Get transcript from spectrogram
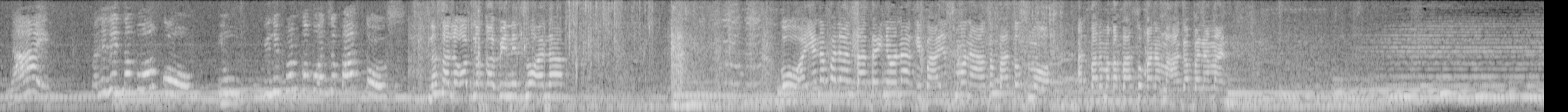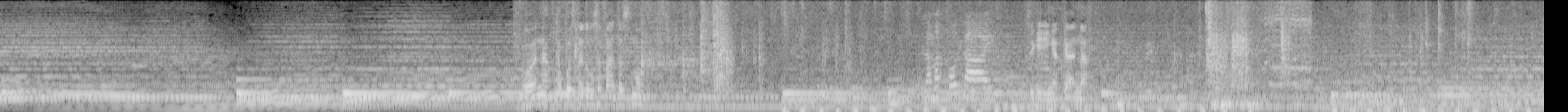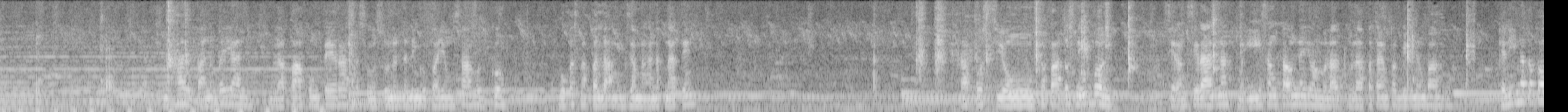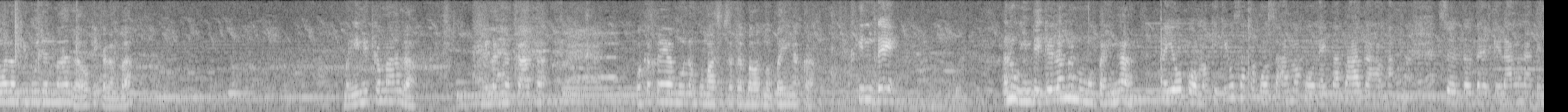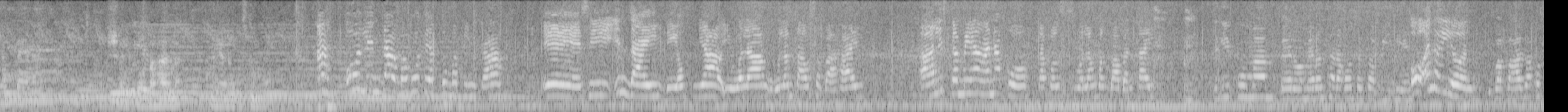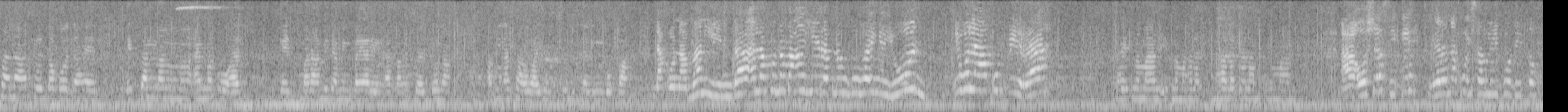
Nay! Malilit na po ako. Yung uniform ko po at sapatos. Nasa loob ng kabinet mo, anak. Oh, ayan na pala ang tatay nyo, anak. Ipaayos mo na ang sapatos mo. At para makapasok ka na, maaga pa naman. Anak, tapos na tong sapatos mo. Salamat po, Tay. Sige, ingat ka anak. Mahal, paano ba yan? Wala pa akong pera. Sa susunod na linggo pa yung sahod ko. Bukas na pala ang exam ng anak natin. Tapos yung sapatos ni Ibon, sirang-sira na. Mag-iisang taon na yon wala, wala pa tayong pabili ng bago. Kanina ka pa walang kibo dyan, Mahala. Okay ka lang ba? Mainit ka, Mahala. May lagnat ka ata. Huwag ka kaya munang pumasok sa trabaho at magpahinga ka. Hindi. Anong hindi? Kailangan mo magpahinga. Ayoko, makikiusap ako sa ama ko na ipapahaga ang aking sweldo dahil kailangan natin ng pera. Siya, ikaw bahala. Yan ang gusto mo. Ah, oh Linda, mabuti at dumating ka. Eh, si Inday, day off niya, eh, walang, walang tao sa bahay. Aalis kami ang anak ko, tapos walang magbabantay. Sige po, ma'am, pero meron sana akong sasabihin. Oh, ano yun? Ipapaaga ko sana ang sweldo ko dahil exam ng mga anak ko at kahit marami kaming bayarin at ang sweldo ng aking asawa ay sa susunod na linggo pa. Nako naman, Linda, alam mo naman ang hirap ng buhay ngayon. Eh, wala akong pera. Kahit na maliit na mahalaga, mahalaga lang po, o siya, sige. Meron ako isang libo dito.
